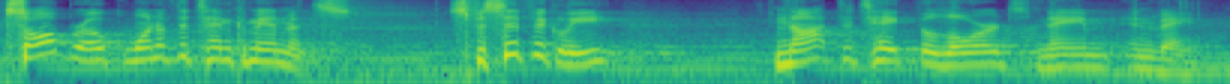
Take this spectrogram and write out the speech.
Saul broke one of the Ten Commandments, specifically, not to take the Lord's name in vain.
